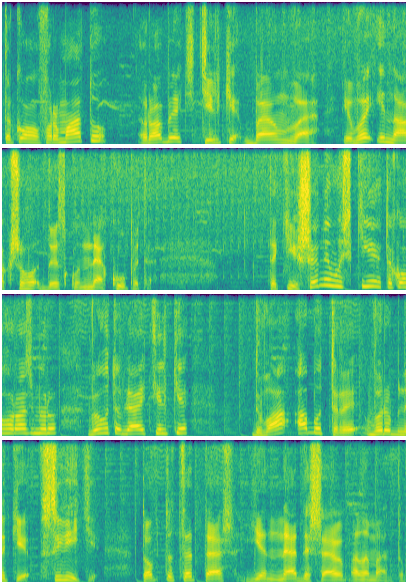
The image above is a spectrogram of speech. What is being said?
такого формату роблять тільки BMW, і ви інакшого диску не купите. Такі шини вузькі такого розміру виготовляють тільки два або три виробники в світі. Тобто це теж є недешевим елементом.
